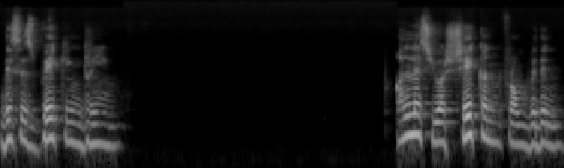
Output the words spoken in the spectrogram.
This is waking dream. Unless you are shaken from within,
